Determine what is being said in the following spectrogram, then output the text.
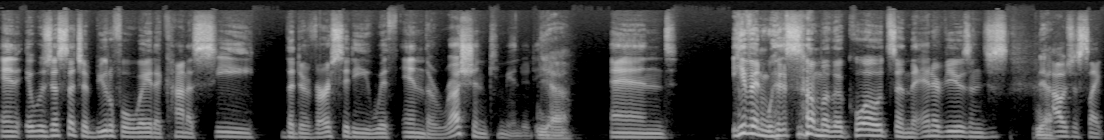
And it was just such a beautiful way to kind of see the diversity within the Russian community. Yeah. And even with some of the quotes and the interviews, and just, Yeah. I was just like,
